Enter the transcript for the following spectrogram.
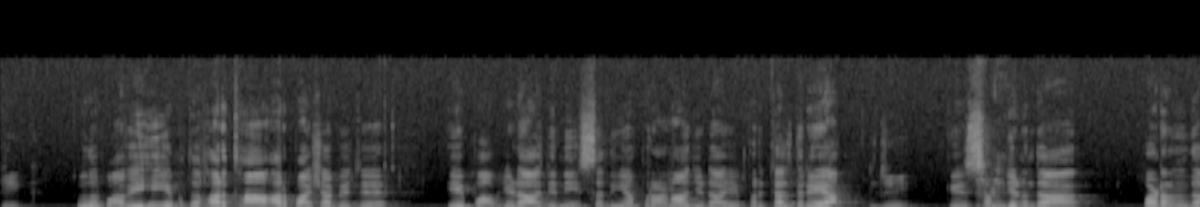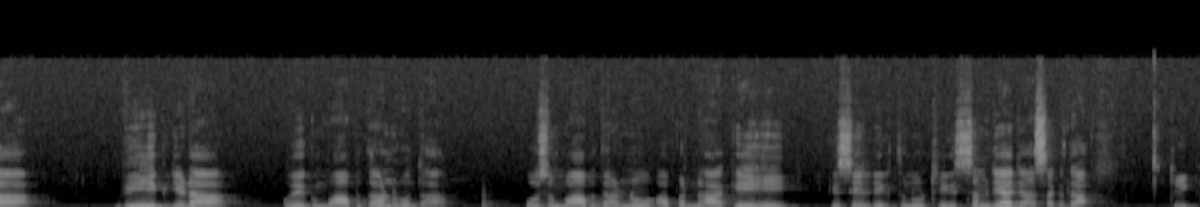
ਠੀਕ। ਉਹਦਾ ਭਾਵ ਇਹੀ ਹੈ ਮਤਲਬ ਹਰ ਥਾਂ ਹਰ ਭਾਸ਼ਾ ਵਿੱਚ ਇਹ ਭਾਵ ਜਿਹੜਾ ਅੱਜ ਨਹੀਂ ਸਦੀਆਂ ਪੁਰਾਣਾ ਜਿਹੜਾ ਇਹ ਪ੍ਰਚਲਿਤ ਰਿਹਾ। ਜੀ। ਕਿ ਸਮਝਣ ਦਾ ਪੜਨ ਦਾ ਵੀ ਇੱਕ ਜਿਹੜਾ ਉਹ ਇੱਕ ਮਾਪਦੰਡ ਹੁੰਦਾ ਉਸ ਮਾਪਦੰਡ ਨੂੰ ਅਪਣਾ ਕੇ ਹੀ ਕਿਸੇ ਲਿਖਤ ਨੂੰ ਠੀਕ ਸਮਝਿਆ ਜਾ ਸਕਦਾ। ਠੀਕ।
